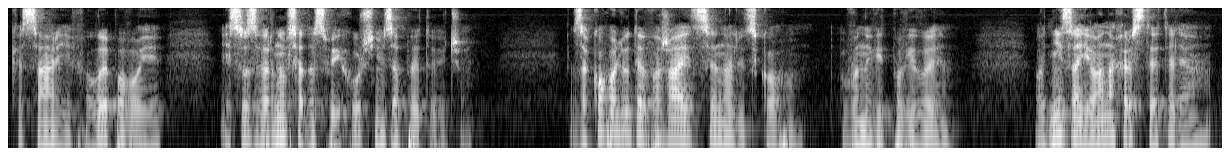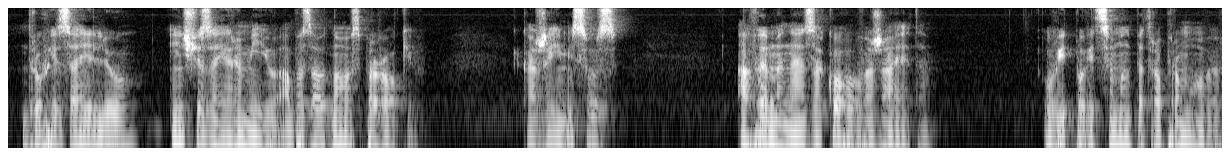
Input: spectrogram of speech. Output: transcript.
Кесарії Филипової, Ісус звернувся до своїх учнів, запитуючи, за кого люди вважають Сина Людського? Вони відповіли: одні за Йоанна Хрестителя, другі за Іллю, інші за Єремію або за одного з пророків. Каже їм Ісус: А ви мене за кого вважаєте? У відповідь Симон Петро промовив:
